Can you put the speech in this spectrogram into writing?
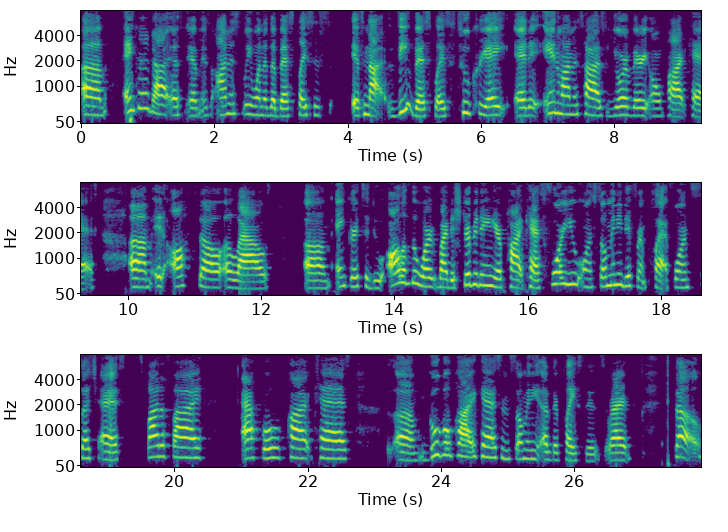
Um, Anchor.fm is honestly one of the best places, if not the best place, to create, edit, and monetize your very own podcast. Um, it also allows um, Anchor to do all of the work by distributing your podcast for you on so many different platforms, such as Spotify, Apple Podcasts, um, Google Podcasts, and so many other places, right? So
